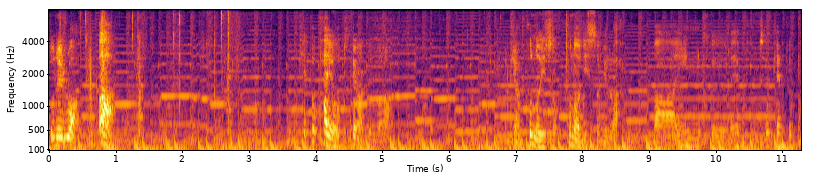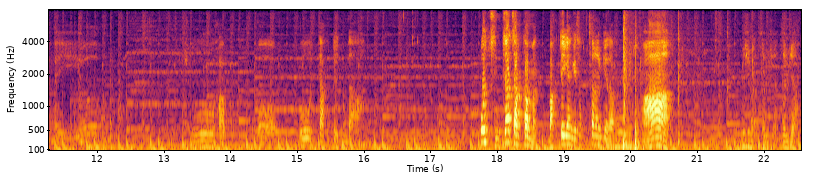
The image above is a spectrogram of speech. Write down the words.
너네 일로 와. 아! 캠프파이어 어떻게 만들더라? 잠시만, 폰 어딨어? 폰 어딨어? 일로 와. 마인크래프트 캠프파이어 조합법 부탁 뜬다. 어, 진짜? 잠깐만. 막대기 한 개, 석탄 한 개, 나무. 아! 잠시만, 잠시만, 잠시만.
